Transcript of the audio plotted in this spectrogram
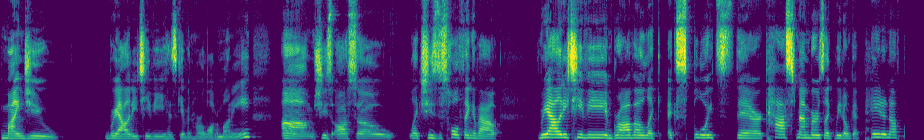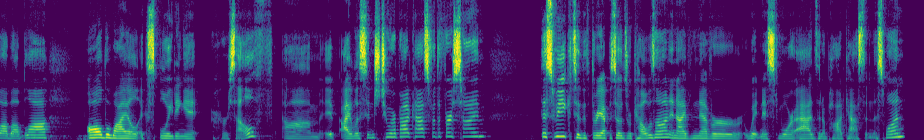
mind you, reality TV has given her a lot of money. Um, she's also like she's this whole thing about reality TV and Bravo like exploits their cast members like we don't get paid enough blah blah blah all the while exploiting it herself. Um, it, I listened to her podcast for the first time this week to the three episodes Raquel was on, and I've never witnessed more ads in a podcast than this one.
